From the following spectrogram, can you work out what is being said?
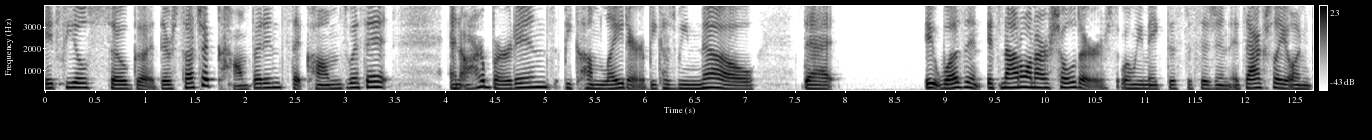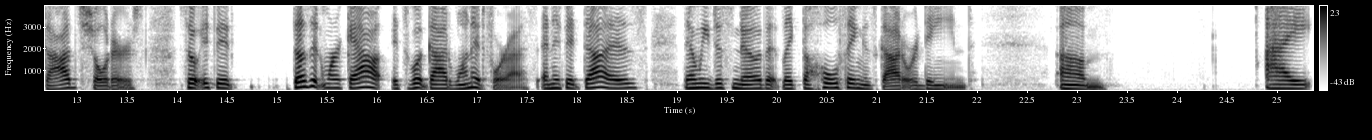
it feels so good. There's such a confidence that comes with it, and our burdens become lighter because we know that it wasn't it's not on our shoulders when we make this decision it's actually on god's shoulders so if it doesn't work out it's what god wanted for us and if it does then we just know that like the whole thing is god ordained um i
